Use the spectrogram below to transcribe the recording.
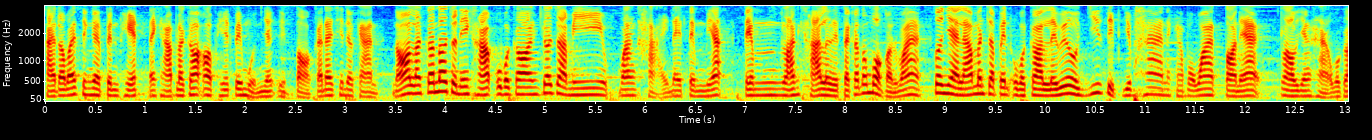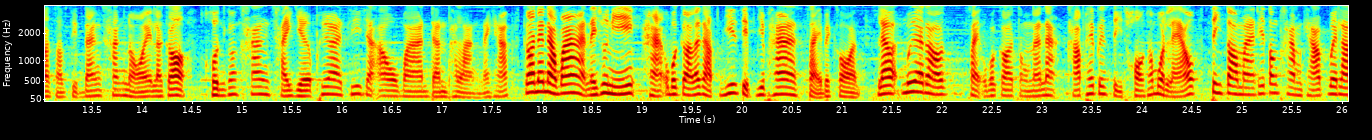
ขายดอกไม้สีเงินเป็นเพชรนะครับแล้วก็เอาเพชรไปหมุนอย่างอื่นต่อก็ได้เช่นเดียวกันเนาะแล้วก็นอกจากนี้ครับอุปกรณ์ก็จะมีวางขายในเต็มเนี้ยเต็มร้านค้าเลย แต่ก็ต้องบอกก่อนว่า ส่วนใหญ่แล้วมันจะเป็นอุปกรณ์เลเวล20 25นะครับเพราะว่าตอนนี้เรายังหาอุปกรณ์ 30ได้ค่อนข้างน้อย แล้วก็คนค่อนข้างใช้เยอะเพื่อที่จะเอามาดันพลังนะครับก็แนะนำว่าในช่วงนี้หาอุปกรณ์ระดับ20 25 ใส่ไปก่อน แล้วเมื่อเราใส่อุปกรณ์ตรงนั้นอะครับให้เป็นสีทองทั้งหมดแล้ว สิ่งต่อมาที่ต้องทำครับเวลา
